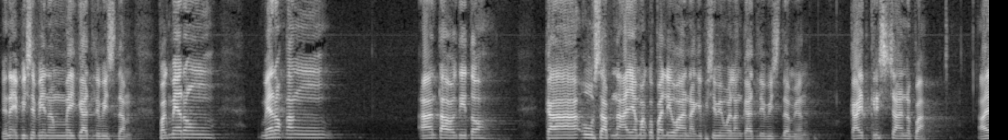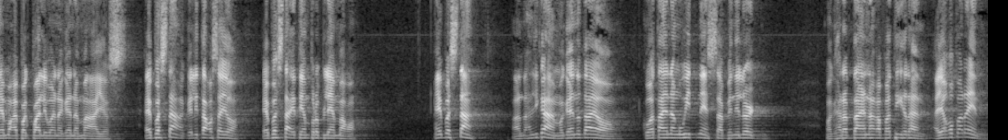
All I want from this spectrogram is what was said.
Yun ang ibig sabihin ng may godly wisdom. Pag merong, meron kang, ah, ang tawag dito, kausap na ayaw magpapaliwanag, ibig sabihin walang godly wisdom yun. Kahit kristyano pa, ayaw makipagpaliwanagan na maayos. Eh basta, galit ako sa'yo. Eh basta, ito yung problema ko. Eh basta, ah, halika, magano tayo, kuha tayo ng witness, sabi ni Lord. Magharap tayo ng kapatiran. Ayoko pa rin.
